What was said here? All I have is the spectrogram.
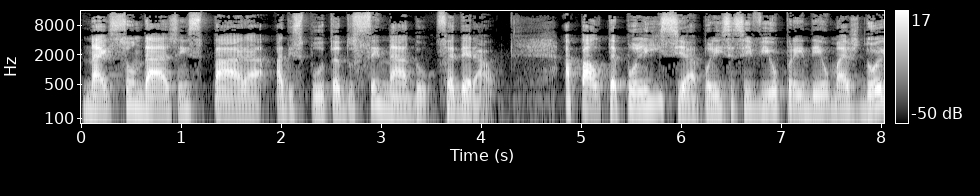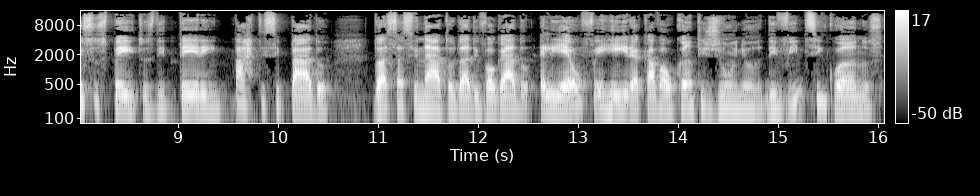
nas sondagens para a disputa do Senado Federal. A pauta é polícia. A Polícia Civil prendeu mais dois suspeitos de terem participado do assassinato do advogado Eliel Ferreira Cavalcante Júnior, de 25 anos,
